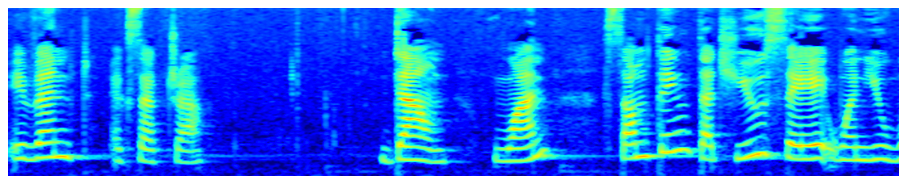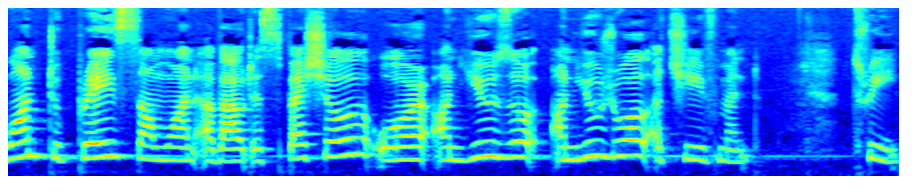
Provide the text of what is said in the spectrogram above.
event, etc. Down. 1. Something that you say when you want to praise someone about a special or unusual, unusual achievement. 3.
